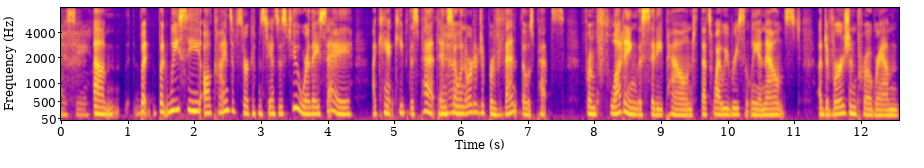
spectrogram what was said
I see. Um, but but we see all kinds of circumstances too where they say I can't keep this pet, and so in order to prevent those pets from flooding the city pound, that's why we recently announced a diversion program,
